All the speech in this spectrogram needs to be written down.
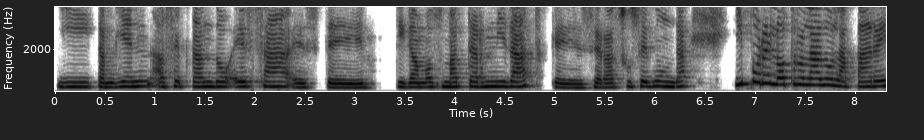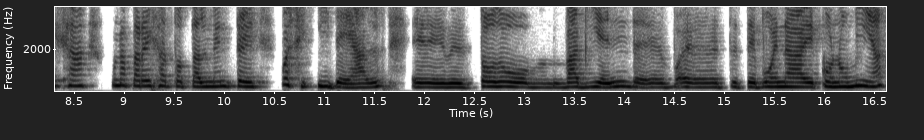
y también aceptando esa, este, digamos, maternidad, que será su segunda, y por el otro lado la pareja, una pareja totalmente, pues ideal, eh, todo va bien, de, eh, de, buena economía,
